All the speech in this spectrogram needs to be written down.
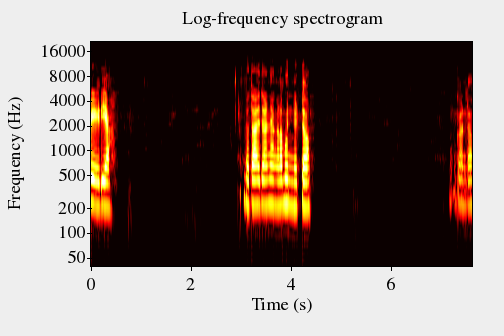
പേടിയാ. അപ്പോൾ ഇതാണ് ഞങ്ങളെ മുന്നിട്ടോ. കണ്ടോ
